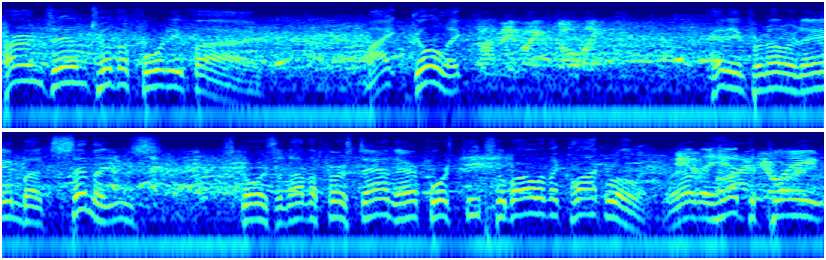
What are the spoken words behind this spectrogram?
turns into the 45. Mike Golic heading for Notre Dame, but Simmons scores another first down. there. Force keeps the ball with the clock rolling. Well, they had to play.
